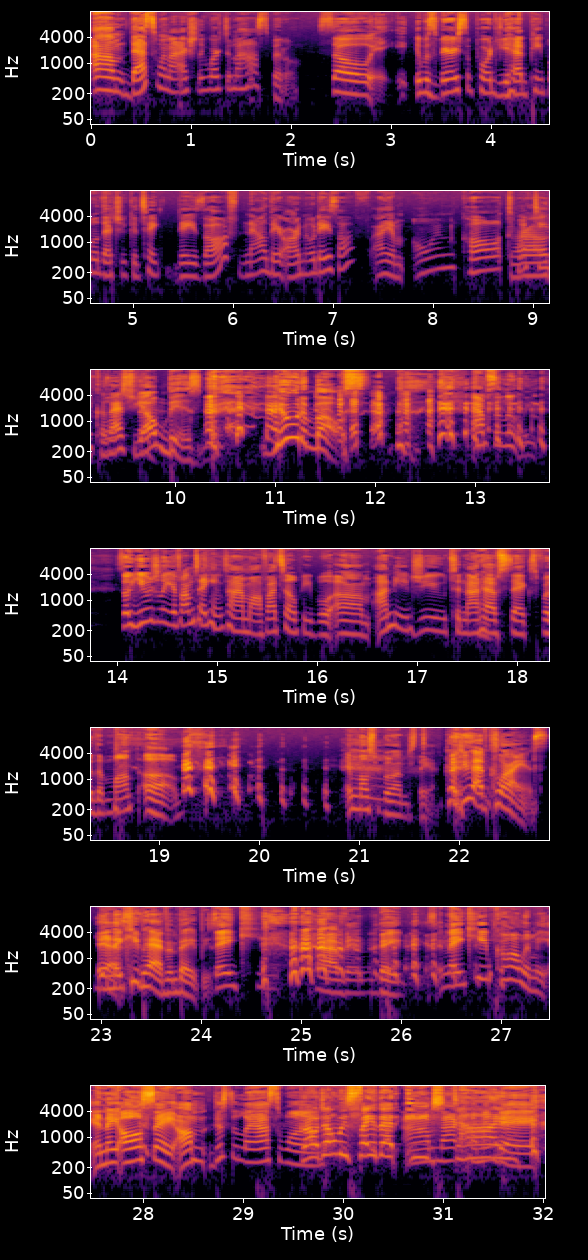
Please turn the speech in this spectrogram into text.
Um, that's when I actually worked in the hospital. So it, it was very supportive. You had people that you could take days off. Now there are no days off. I am on call twenty because that's your business. you the boss. Absolutely. So usually, if I'm taking time off, I tell people, um, I need you to not have sex for the month of. and most people understand. Because you have clients and they keep having babies. They keep having babies, and they keep calling me, and they all say, "I'm this the last one." Girl, don't we say that I'm each not time?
